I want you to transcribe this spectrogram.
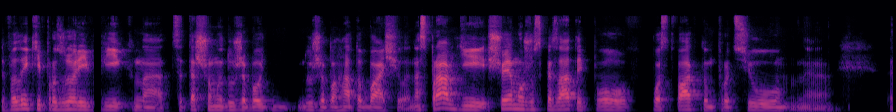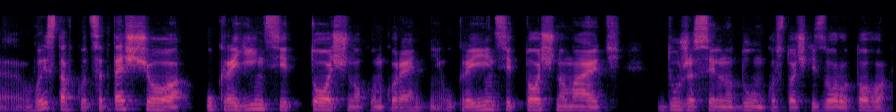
Великі прозорі вікна це те, що ми дуже дуже багато бачили. Насправді, що я можу сказати по постфактум про цю е, виставку, це те, що українці точно конкурентні, українці точно мають дуже сильну думку з точки зору того,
